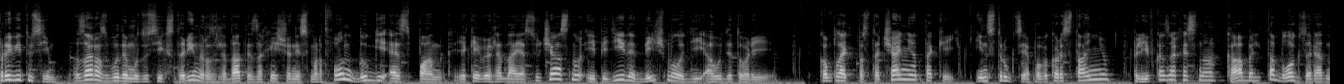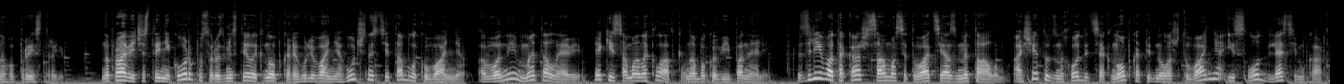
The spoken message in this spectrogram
Привіт усім! Зараз будемо з усіх сторін розглядати захищений смартфон Dugi S Punk, який виглядає сучасно і підійде більш молодій аудиторії. Комплект постачання такий: інструкція по використанню, плівка захисна, кабель та блок зарядного пристрою. На правій частині корпусу розмістили кнопки регулювання гучності та блокування. Вони металеві, як і сама накладка на боковій панелі. Зліва така ж сама ситуація з металом, а ще тут знаходиться кнопка під налаштування і слот для сім-карт.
